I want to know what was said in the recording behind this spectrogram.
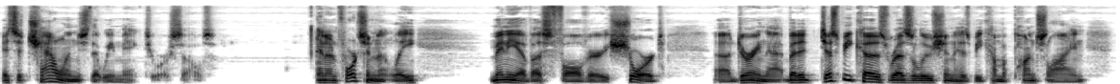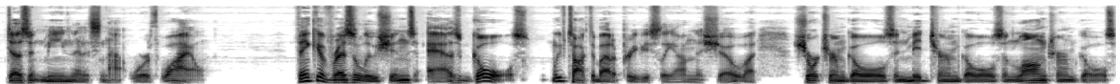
It's a challenge that we make to ourselves. And unfortunately, many of us fall very short uh, during that. But it, just because resolution has become a punchline doesn't mean that it's not worthwhile. Think of resolutions as goals. We've talked about it previously on this show about short term goals and mid-term goals and long term goals.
